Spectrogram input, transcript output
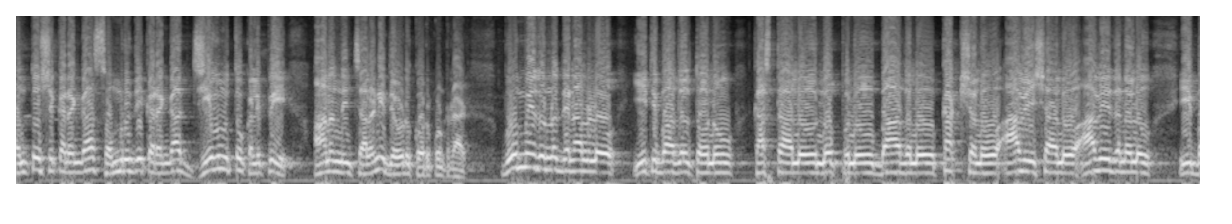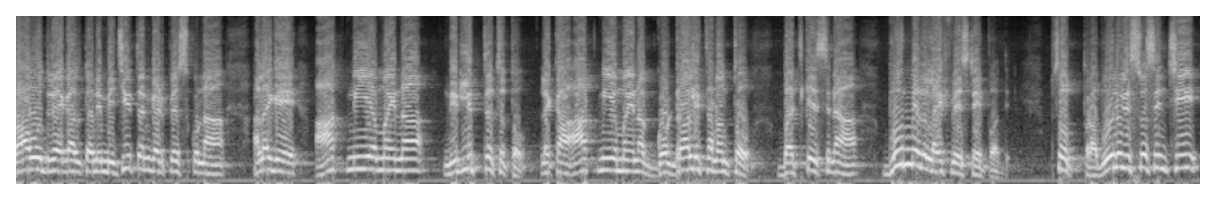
సంతోషకరంగా సమృద్ధికరంగా జీవంతో కలిపి ఆనందించాలని దేవుడు కోరుకుంటున్నాడు. భూమి మీద ఉన్న దినాలలో ఈతి బాధలతోనూ కష్టాలు నొప్పులు బాధలు కక్షలు ఆవేశాలు ఆవేదనలు ఈ భావోద్వేగాలతోనే మీ జీవితం గడిపేసుకున్న అలాగే ఆత్మీయమైన నిర్లిప్తతతో లేక ఆత్మీయమైన గొడ్రాలితనంతో బతికేసిన భూమి మీద లైఫ్ వేస్ట్ అయిపోద్ది. సో ప్రభువుని విశ్వసించి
